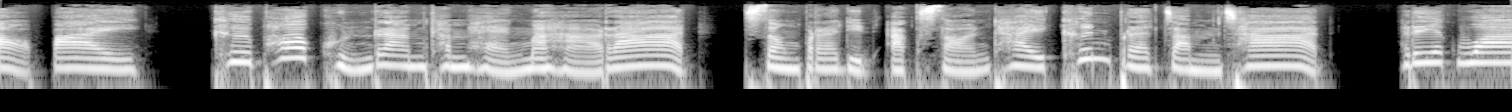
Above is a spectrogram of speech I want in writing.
ต่อไป คือพ่อขุนรามคำแหงมหาราช ทรงประดิษฐ์อักษรไทยขึ้นประจำชาติ เรียกว่า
